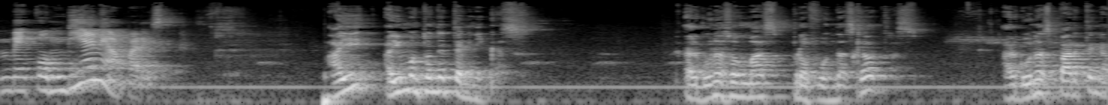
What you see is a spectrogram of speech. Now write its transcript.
me conviene aparecer. Hay, hay un montón de técnicas. Algunas son más profundas que otras. Algunas parten a,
